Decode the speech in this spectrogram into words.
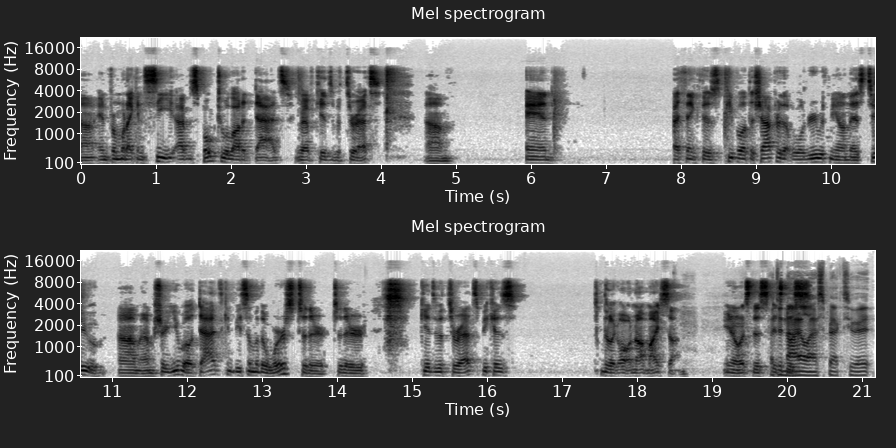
uh, and from what I can see, I've spoke to a lot of dads who have kids with Tourette's. Um, and I think there's people at the chapter that will agree with me on this too. Um, and I'm sure you will. Dads can be some of the worst to their to their kids with Tourette's because they're like, "Oh, not my son." You know, it's this it's denial this, aspect to it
